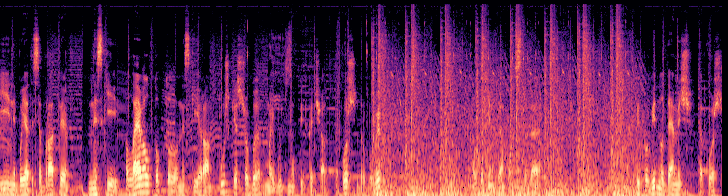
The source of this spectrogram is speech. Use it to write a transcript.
і не боятися брати низький левел, тобто низький ранг пушки, щоб в майбутньому підкачати. Також дробовик ось таким темпом стріляє. Відповідно, демедж також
